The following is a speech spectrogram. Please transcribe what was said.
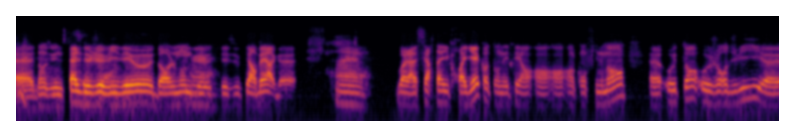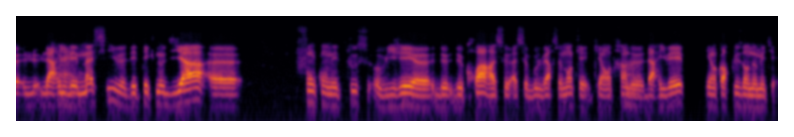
euh, dans une salle de jeux vidéo dans le monde de, Zuckerberg. Euh, voilà, certains y croyaient quand on était en, confinement. autant aujourd'hui, l'arrivée massive des technos d'IA font qu'on est tous obligés de, croire à ce, à ce bouleversement qui est, qui est en train d'arriver et encore plus dans nos métiers.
